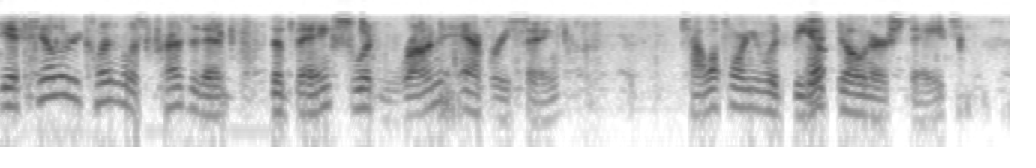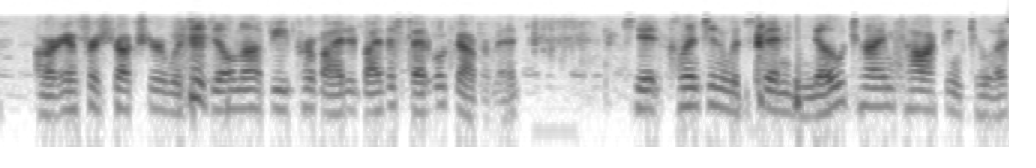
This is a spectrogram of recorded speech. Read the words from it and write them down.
if Hillary Clinton was president, the banks would run everything. California would be Yep. a donor state. Our infrastructure would still not be provided by the federal government. Clinton would spend no time talking to us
